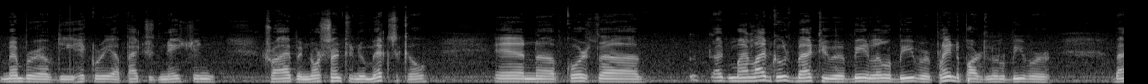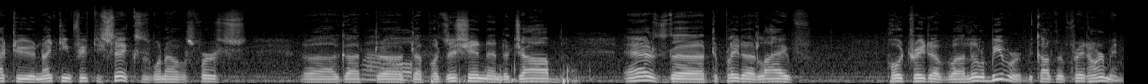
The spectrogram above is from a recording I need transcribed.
a member of the Jicarilla Apache Nation tribe in north central New Mexico. And uh, of course, my life goes back to uh, being a little beaver, playing the part of Little Beaver back to 1956 is when I was first uh, got uh, the position and the job as the, to play the live portrait of uh, Little Beaver because of Fred Harman.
